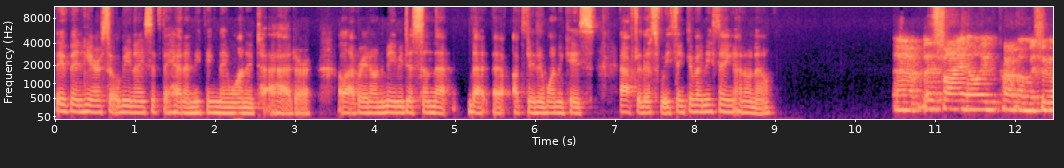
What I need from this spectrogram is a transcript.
they've been here, so it would be nice if they had anything they wanted to add or elaborate on. Maybe just send that that uh, updated one in case after this we think of anything. I don't know. Um, that's fine. The only problem is we won't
